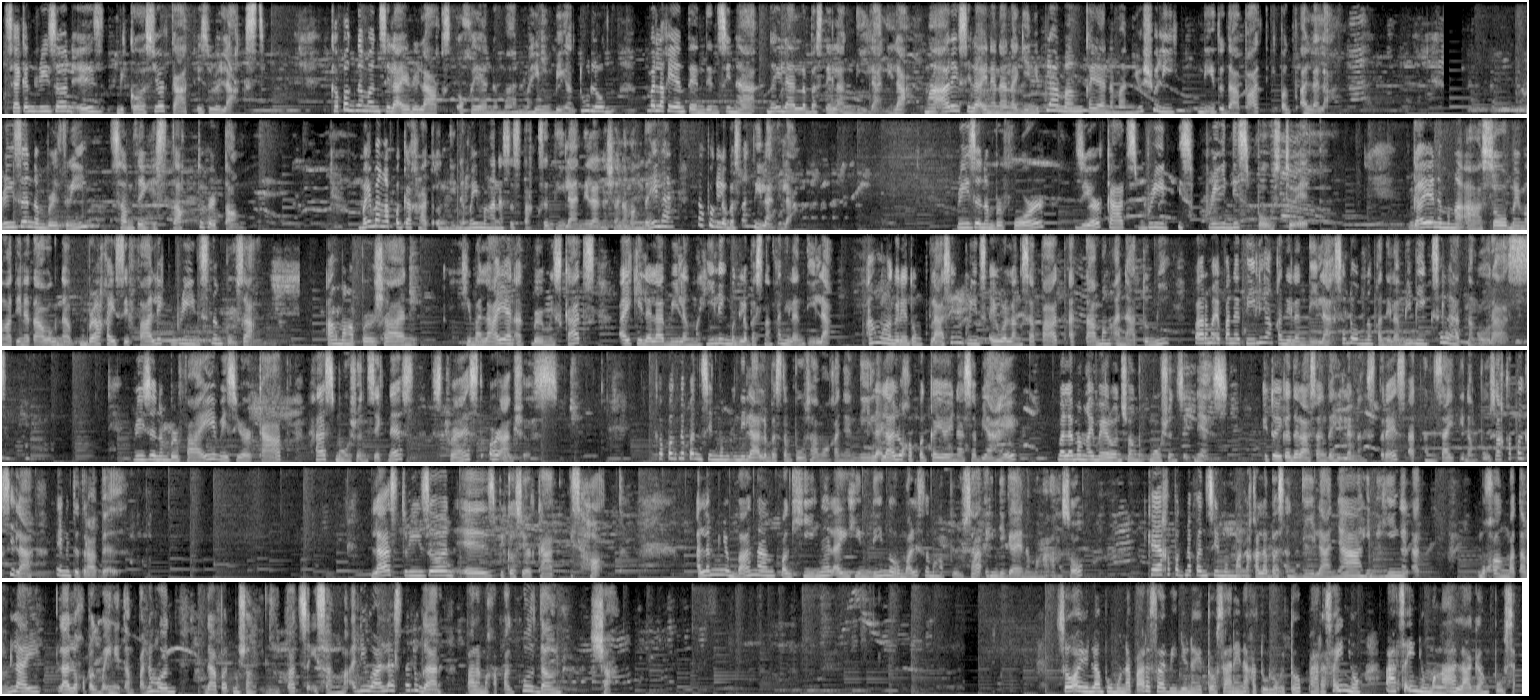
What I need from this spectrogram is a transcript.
Second reason is because your cat is relaxed. Kapag naman sila ay relaxed o kaya naman mahimbing ang tulog, malaki ang tendency na na ilalabas nila ang dila nila. Maaaring sila ay nananaginip lamang kaya naman usually hindi ito dapat ipag-alala. Reason number 3, something is stuck to her tongue. May mga pagkakataon din na may mga nasa-stuck sa dila nila na siya namang dahilan ng paglabas ng dila nila. Reason number 4, your cat's breed is predisposed to it. Gaya ng mga aso, may mga tinatawag na brachycephalic breeds ng pusa. Ang mga Persian, Himalayan at Burmese cats ay kilala bilang mahilig maglabas ng kanilang dila. Ang mga ganitong klaseng breeds ay walang sapat at tamang anatomy para maipanatili ang kanilang dila sa loob ng kanilang bibig sa lahat ng oras. Reason number 5 is your cat has motion sickness, stressed, or anxious. Kapag napansin mong nilalabas ng pusa mo ang kanyang dila, lalo kapag kayo ay nasa biyahe, malamang ay mayroon siyang motion sickness. Ito ay kadalasang dahilan ng stress at anxiety ng pusa kapag sila ay nagtatravel. Last reason is because your cat is hot. Alam niyo ba na ang paghingal ay hindi normal sa mga pusa, hindi gaya ng mga aso? Kaya kapag napansin mong nakalabas ang dila niya, hinihingal at mukhang matamlay, lalo kapag mainit ang panahon, dapat mo siyang ilipat sa isang maaliwalas na lugar para makapag-cool down siya. So ayun lang po muna para sa video na ito. Sana ay nakatulong ito para sa inyo at sa inyong mga alagang pusa.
